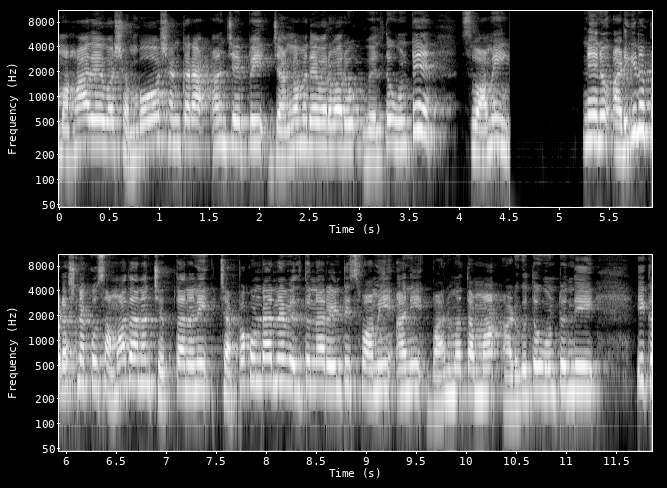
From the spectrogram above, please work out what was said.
మహాదేవ శంభో శంకర అని చెప్పి జంగమదేవర వారు వెళ్తూ ఉంటే స్వామి నేను అడిగిన ప్రశ్నకు సమాధానం చెప్తానని చెప్పకుండానే వెళ్తున్నారేంటి స్వామి అని భానుమతమ్మ అడుగుతూ ఉంటుంది. ఇక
